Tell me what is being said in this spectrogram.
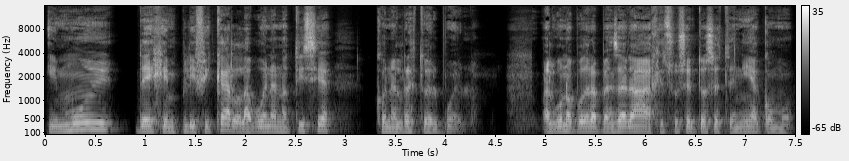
y muy de ejemplificar la buena noticia con el resto del pueblo. Alguno podrá pensar, ah, Jesús entonces tenía como,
